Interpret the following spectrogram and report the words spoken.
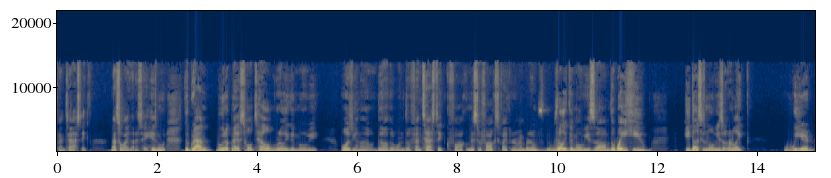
fantastic. That's all I gotta say. His movie, The Grand Budapest Hotel, really good movie what was the other, the other one? The Fantastic Fox, Mr. Fox, if I can remember. Really good movies. Um, the way he he does his movies are like weird,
